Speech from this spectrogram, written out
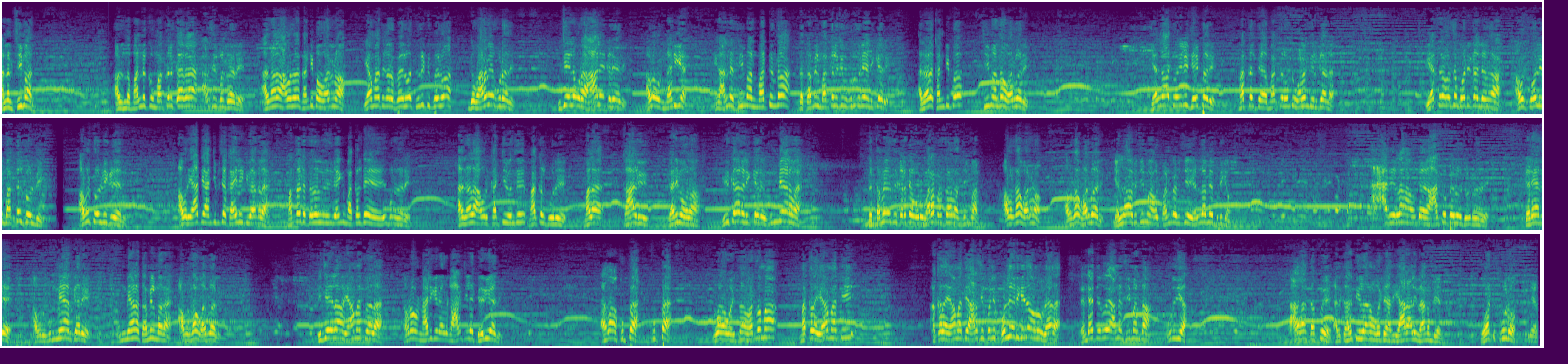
அண்ணன் சீமான். அவர் இந்த மண்ணுக்கும் மக்களுக்காக அரசியல் பண்றாரு. அதனால அவர் தான் கண்டிப்பா வரணும். ஏமாத்துக்கார பேருவா திருட்டு பேருவா இங்க வரவே கூடாது. விஜய்ல ஒரு ஆளே கிடையாது. அவ்வளவு ஒரு நடிகர் எங்க அண்ணன் சீமான் மட்டும்தான் இந்த தமிழ் மக்களுக்கு உறுதுணையா நிக்காரு. அதனால கண்டிப்பா சீமான் தான் வருவாரு. எல்லா தொழிலையும் ஜெயிப்பாரு. மக்கள் மக்கள் வந்து உணர்ந்து இருக்காங்க. எத்தனை வருஷம் போட்டுட்டா அவர் தோல்வி மக்கள் தோல்வி. அவர் தோல்வி கிடையாது. அவர் யார்ட்டையும் அஞ்சு பிச்சா கை வாங்கல. மக்கள்கிட்ட திறன் வாங்கி மக்கள்கிட்ட இது பண்ணுறாரு அதனால அவர் கட்சி வந்து மக்களுக்கு ஒரு மலை காடு கனிம வளம் இதுக்காக நிக்காரு உண்மையானவன். இந்த தமிழகத்துக்கு கிடைத்த ஒரு வரப்பிரசாதம் சீமான் அவர் தான் வரணும். அவர் தான் வருவாரு. எல்லா விஷயமும் அவர் பண்ற விஷயம் எல்லாமே பிடிக்கும். அதெல்லாம் அவங்க அற்ப பேர்ல சொல்றது. கிடையாது. அவர் உண்மையா இருக்காரு. உண்மையான தமிழ் மகன். அவர் தான் வருவாரு. விஜய் எல்லாம் ஏமாத்துவல வேலை அவரும் ஒரு நடிகர் அவருக்கு அரசியலே தெரியாது. அதான் குப்பை குப்பை. இவ்வளவு இத்தனை வருஷமா மக்களை ஏமாத்தி மக்களை ஏமாத்தி அரசியல் பண்ணி கொள்ளையடிக்கிறது அவனுக்கு வேலை. ரெண்டாயிரத்தி இருபது அண்ணன் சீமன் தான். உறுதியா. அதெல்லாம் தப்பு. அது கருத்து இல்லாத ஓட்டு. அது யாராலையும் வாங்க முடியாது. ஓட்டு கூடும்.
